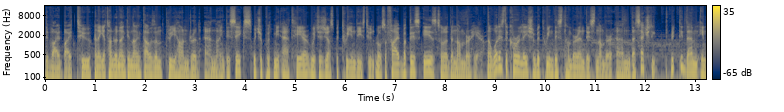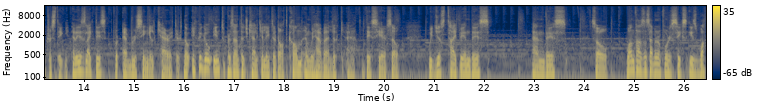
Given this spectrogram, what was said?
divide by 2, and I get 199,396, which would put me at here, which is just between these two rows of 5, but this is sort of the number here. Now, what is the correlation between this number and this number? And that's actually pretty damn interesting, and it is like this for every single character. Now, if we go into percentagecalculator.com and we have a look at this here, so we just type in this and this. So 1746 is what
